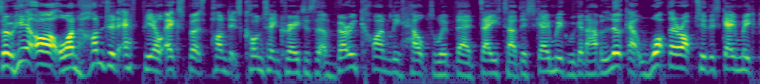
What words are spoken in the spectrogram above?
So here are 100 FPL experts, pundits, content creators that have very kindly helped with their data this game week. We're going to have a look at what they're up to this game week,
